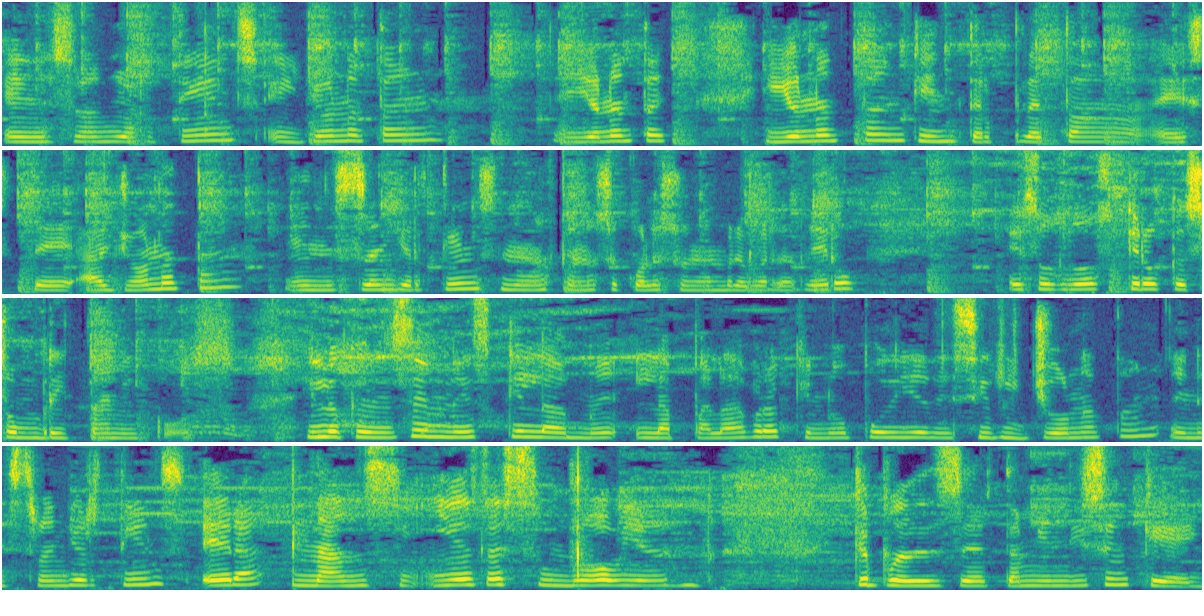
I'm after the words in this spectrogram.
en Stranger Things y Jonathan y Jonathan y Jonathan que interpreta este a Jonathan en Stranger Things no que no sé cuál es su nombre verdadero esos dos creo que son británicos. Y lo que dicen es que la, la palabra que no podía decir Jonathan en Stranger Things era Nancy y esa es su novia. ¿Qué puede ser. También dicen que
